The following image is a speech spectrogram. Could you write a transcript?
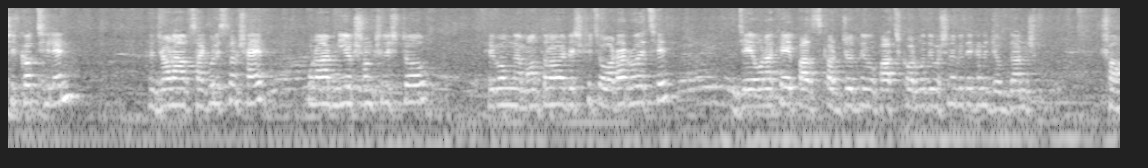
শিক্ষক ছিলেন, জনাব সাইফুল ইসলাম সাহেব। ওনার নিয়োগ সংশ্লিষ্ট এবং মন্ত্রণালয়ের বেশ কিছু অর্ডার রয়েছে, যে ওনাকে পাঁচ কার্য পাঁচ কর্মদিবসের মধ্যে এখানে যোগদান সহ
